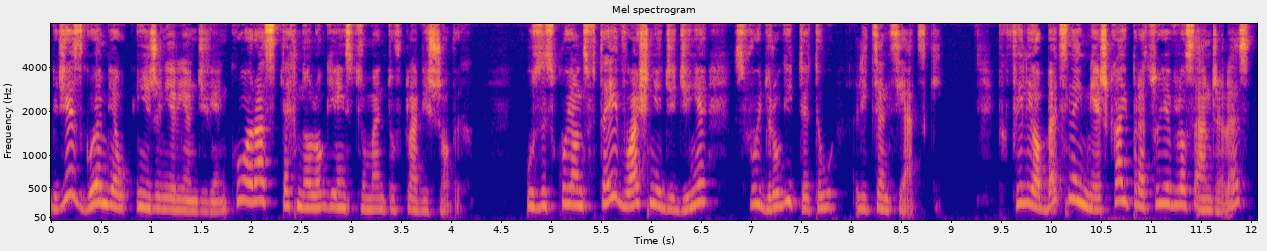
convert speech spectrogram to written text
gdzie zgłębiał inżynierię dźwięku oraz technologię instrumentów klawiszowych, uzyskując w tej właśnie dziedzinie swój drugi tytuł licencjacki. W chwili obecnej mieszka i pracuje w Los Angeles,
